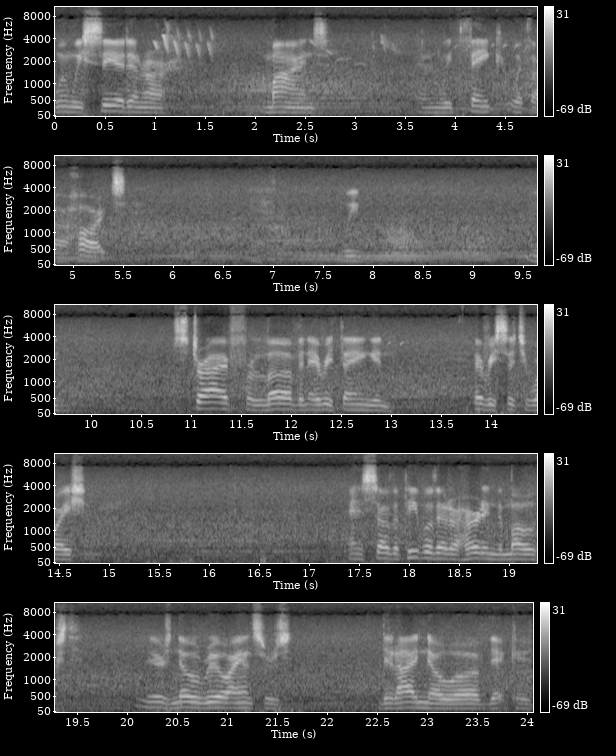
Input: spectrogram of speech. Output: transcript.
when we see it in our minds and we think with our hearts. We, strive for love in everything in every situation. And so the people that are hurting the most, there's no real answers that I know of that could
